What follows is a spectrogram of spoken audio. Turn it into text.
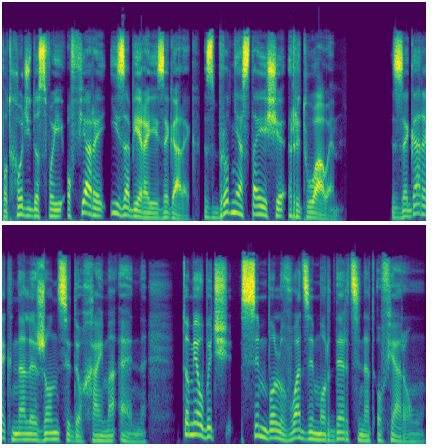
Podchodzi do swojej ofiary i zabiera jej zegarek. Zbrodnia staje się rytuałem. Zegarek należący do Haima N. To miał być symbol władzy mordercy nad ofiarą,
